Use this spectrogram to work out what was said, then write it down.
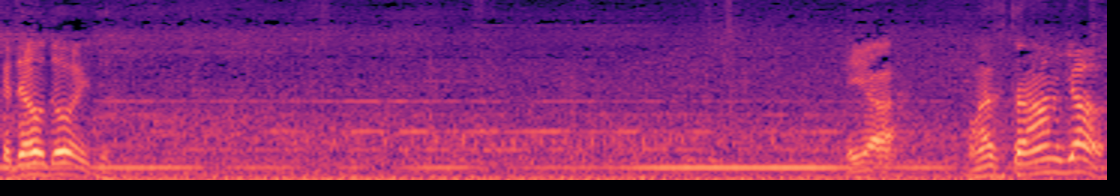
Cadê o doido? Aí, ó. Como é que tá o nome, Joe?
